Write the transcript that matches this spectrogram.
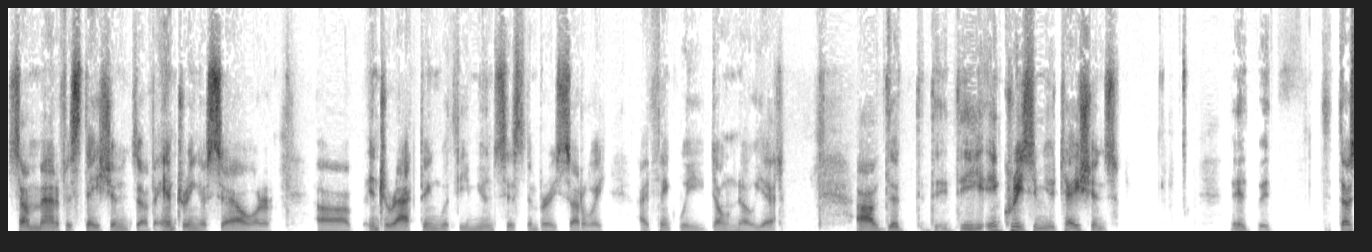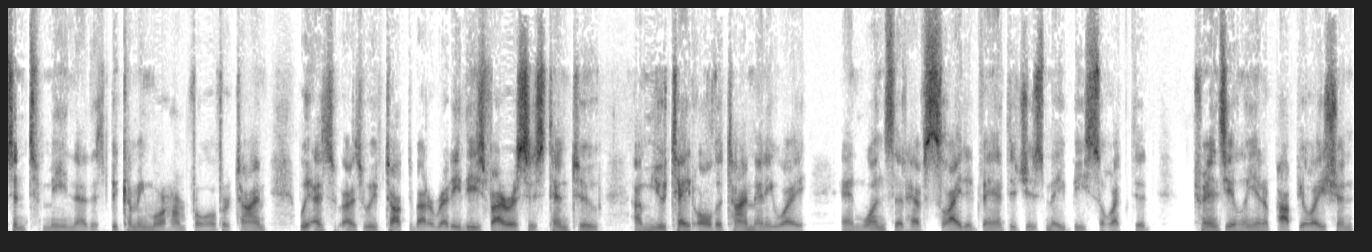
some manifestations of entering a cell or uh, interacting with the immune system very subtly, I think we don't know yet. Uh, the, the, the increase in mutations, it, it doesn't mean that it's becoming more harmful over time. We, as, as we've talked about already, these viruses tend to uh, mutate all the time anyway, and ones that have slight advantages may be selected transiently in a population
